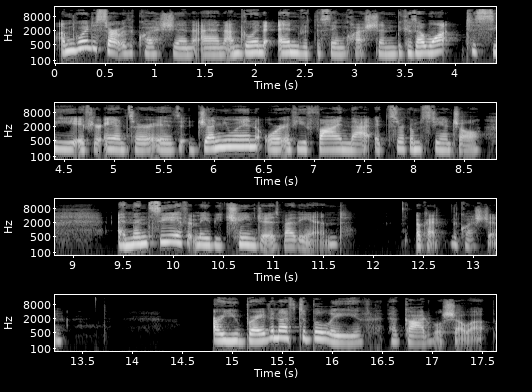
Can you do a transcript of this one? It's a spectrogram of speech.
I'm going to start with a question and I'm going to end with the same question because I want to see if your answer is genuine or if you find that it's circumstantial and then see if it maybe changes by the end. Okay, the question Are you brave enough to believe that God will show up?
